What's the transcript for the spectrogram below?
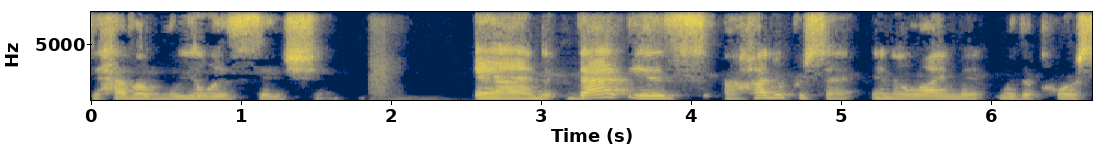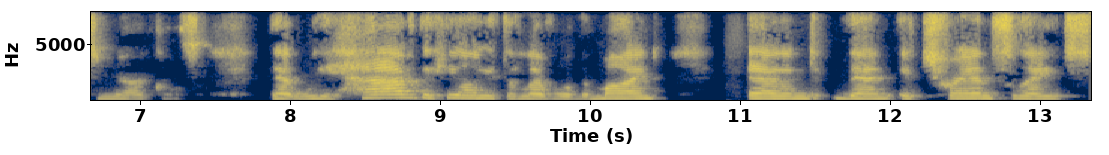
to have a realization. And that is 100% in alignment with A Course in Miracles. That we have the healing at the level of the mind, and then it translates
